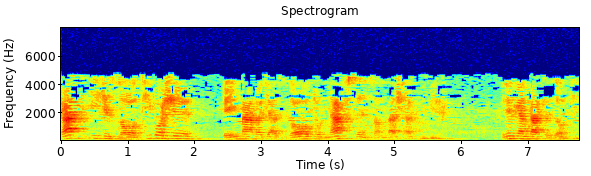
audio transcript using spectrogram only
قطعی که ذاتی باشه به این معنا که از ذات و نفس انسان نشأت می‌گیره. اینه میگن قطع ذاتی.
